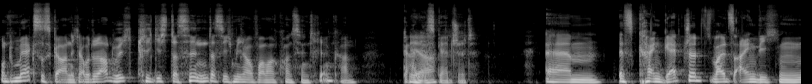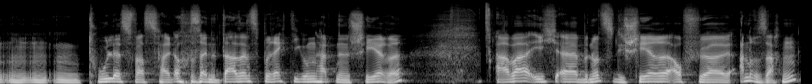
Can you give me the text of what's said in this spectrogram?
Und du merkst es gar nicht, aber dadurch kriege ich das hin, dass ich mich auf einmal konzentrieren kann. Geiles Ja. Gadget. Ähm, ist kein Gadget, weil es eigentlich ein, ein, ein Tool ist, was halt auch seine Daseinsberechtigung hat, eine Schere. Aber ich äh, benutze die Schere auch für andere Sachen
